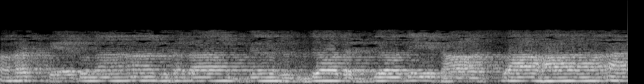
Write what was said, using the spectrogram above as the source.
अहर्केतुनाजुषदाज्ञशुज्योतिज्योतिषा स्वाहा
